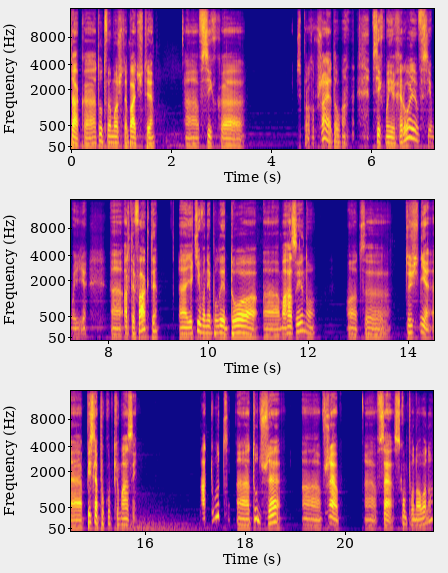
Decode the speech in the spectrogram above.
Так, е, тут ви можете бачити е, всіх. е, Прогружає довго. Всіх моїх героїв, всі мої артефакти, які вони були до магазину. От, тож, ні, після покупки в магазині. А тут, тут вже, вже все скомпоновано.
